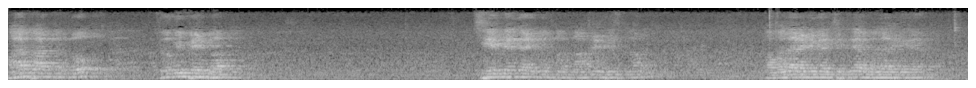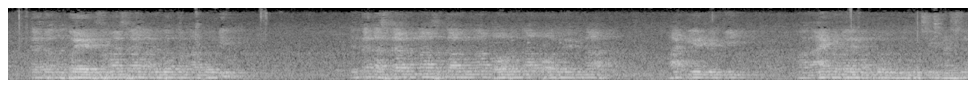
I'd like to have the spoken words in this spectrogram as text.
మన ప్రాంతంలో జోగిపేట్ బ్లాక్ చైర్మన్ గారి ఈరోజు మనం నామినేట్ చేస్తున్నాము. మా మల్లారెడ్డి గారు చిత్రాల మల్లారెడ్డి గారు గత ముప్పై ఐదు సంవత్సరాల అనుబంధం నాతోటి ఎంత కష్టాలున్నా సుఖాలున్నా పౌరున్నా పౌరు లేకున్నా ఆర్టీఐ పెట్టి మా నాయకత్వం మంత్రులు ముందుకొచ్చి నడిచిన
